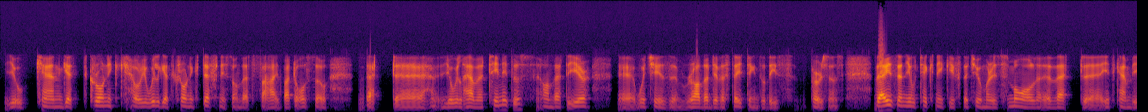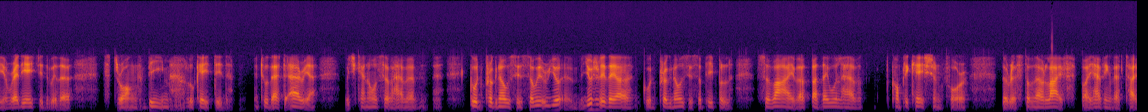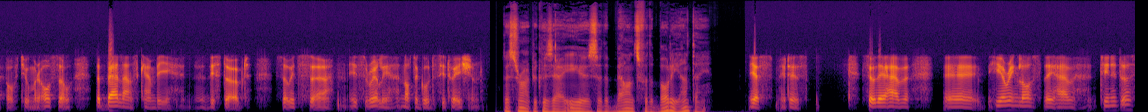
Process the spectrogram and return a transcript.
you can get chronic or you will get chronic deafness on that side, but also that uh, you will have a tinnitus on that ear, uh, which is rather devastating to these persons. There is a new technique if the tumor is small uh, that uh, it can be radiated with a strong beam located to that area, which can also have a, a good prognosis. So we, usually they are good prognosis, so people survive, but they will have complication for the rest of their life by having that type of tumor. Also, the balance can be disturbed, so it's uh, it's really not a good situation. That's right, because our ears are the balance for the body, aren't they? Yes, it is. So they have uh, hearing loss, they have tinnitus,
